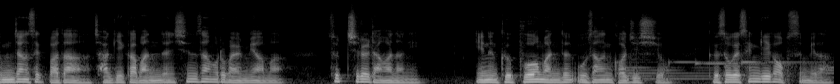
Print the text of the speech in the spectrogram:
금장색 바다 자기가 만든 신상으로 말미암아 수치를 당하나니 이는 그 부어 만든 우상은 거짓이요. 그 속에 생기가 없습니다.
